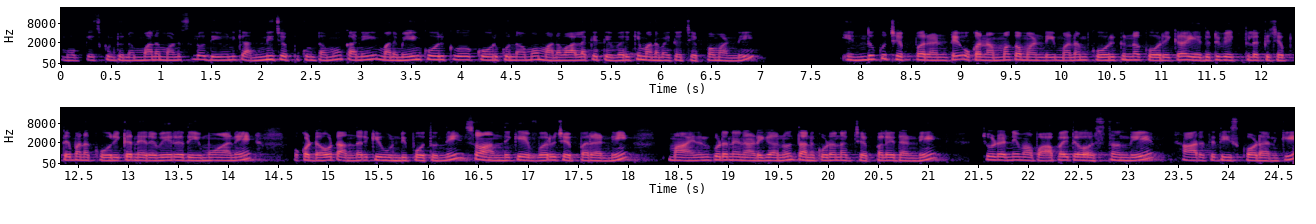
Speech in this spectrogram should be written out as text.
మొక్కేసుకుంటున్నాం మన మనసులో దేవునికి అన్నీ చెప్పుకుంటాము కానీ మనం ఏం కోరికో కోరుకున్నామో మన వాళ్ళకైతే ఎవరికి మనమైతే చెప్పమండి. ఎందుకు చెప్పారంటే ఒక నమ్మకం అండి మనం కోరుకున్న కోరిక ఎదుటి వ్యక్తులకి చెప్తే మన కోరిక నెరవేరదేమో అనే ఒక డౌట్ అందరికీ ఉండిపోతుంది. సో అందుకే ఎవ్వరూ చెప్పారండి. మా ఆయనను కూడా నేను అడిగాను. తను కూడా నాకు చెప్పలేదండి. చూడండి మా పాప అయితే వస్తుంది హారతి తీసుకోవడానికి.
